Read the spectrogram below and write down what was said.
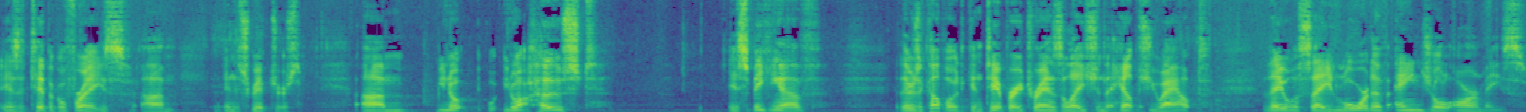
is a typical phrase um, in the scriptures. Um, you know, you know what host is speaking of? There's a couple of contemporary translation that helps you out. They will say Lord of angel armies.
